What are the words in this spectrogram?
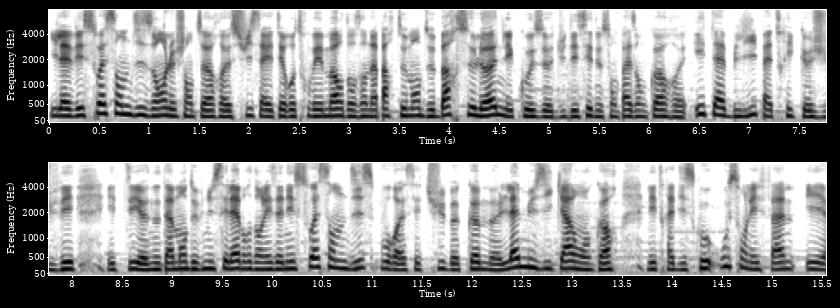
Il avait 70 ans. Le chanteur euh, suisse a été retrouvé mort dans un appartement de Barcelone. Les causes du décès ne sont pas encore euh, établies. Patrick Juvet était notamment devenu célèbre dans les années 70 pour ses tubes comme La Musica ou encore les Tradisco Où sont les femmes et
